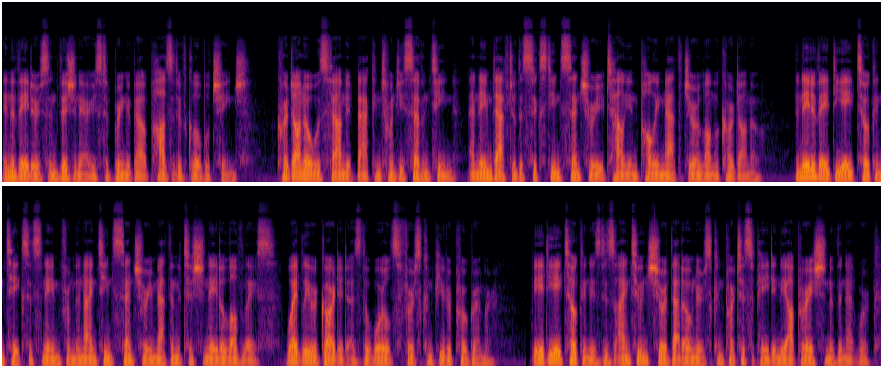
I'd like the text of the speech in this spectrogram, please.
innovators and visionaries to bring about positive global change. Cardano was founded back in 2017 and named after the 16th century Italian polymath Girolamo Cardano. The native ADA token takes its name from the 19th century mathematician Ada Lovelace, widely regarded as the world's first computer programmer. The ADA token is designed to ensure that owners can participate in the operation of the network.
